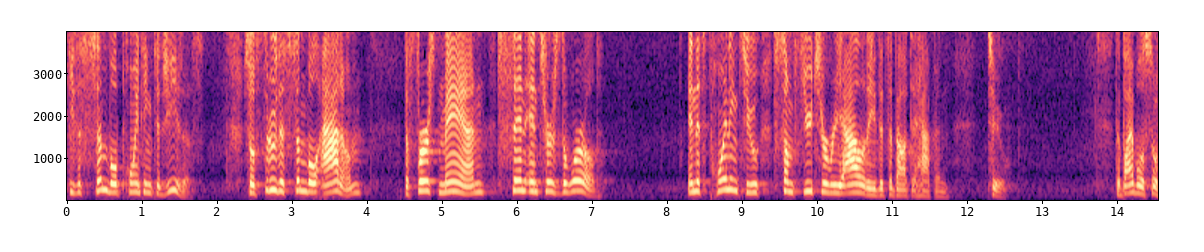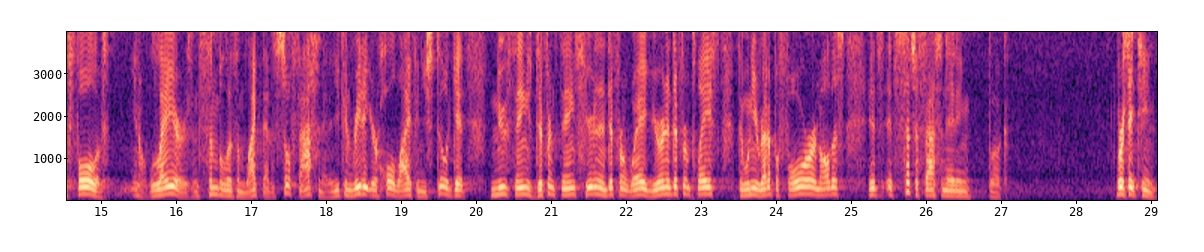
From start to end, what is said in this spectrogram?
He's a symbol pointing to Jesus. So, through the symbol Adam, the first man, sin enters the world. And it's pointing to some future reality that's about to happen, too. The Bible is so full of you know, layers and symbolism like that. It's so fascinating. You can read it your whole life and you still get new things, different things, hear it in a different way. You're in a different place than when you read it before and all this. It's, it's such a fascinating book. Verse 18.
